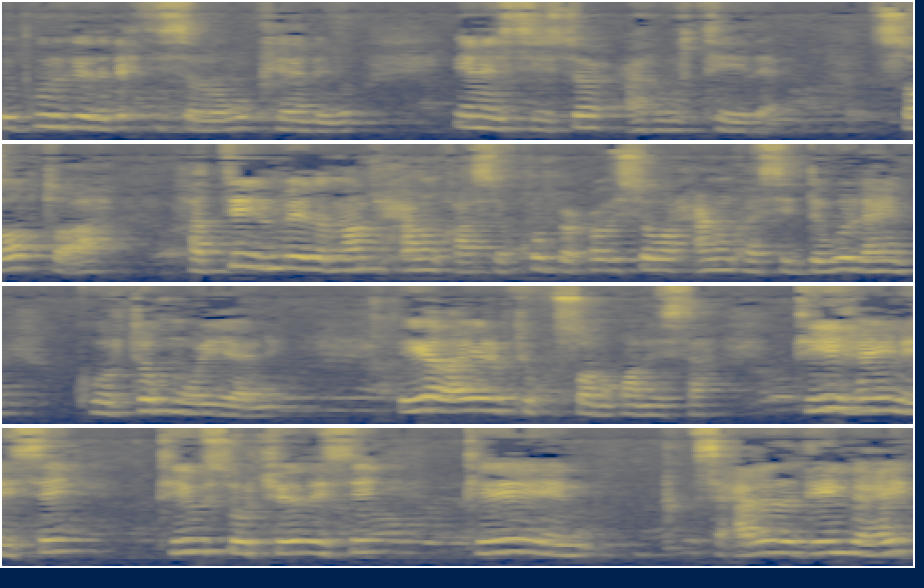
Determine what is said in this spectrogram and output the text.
ee gurigeeda dhexdiisa loogu keenayo inay siiso caruurteeda. Sababtoo ah haddii ilmaheeda maanta xanuunkaasi ku dhaco isagoon xanuunkaasi dawo lahayn kahortag mooyaane. Iyada ayay dhibtii ku soo noqonaysaa. Tii haynaysay tii u soo jeedaysay tii saxarada geyn lahayd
